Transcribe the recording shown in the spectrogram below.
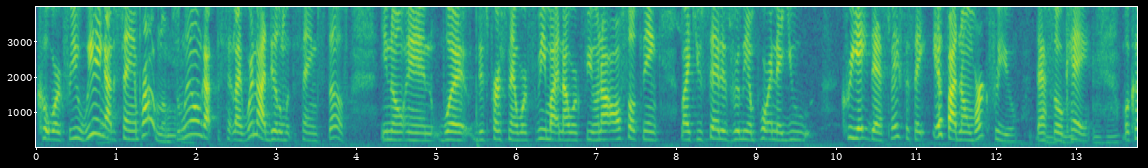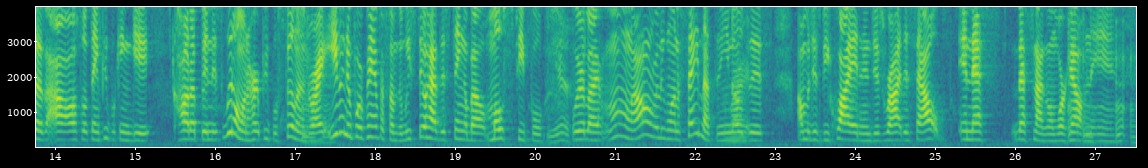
could work for you we ain't got the same problems mm-hmm. we don't got the same like we're not dealing with the same stuff you know and what this person that worked for me might not work for you and i also think like you said it's really important that you create that space to say if i don't work for you that's mm-hmm. okay mm-hmm. because i also think people can get caught up in this. We don't want to hurt people's feelings, mm-hmm. right? Even if we're paying for something, we still have this thing about most people. Yes. We're like, mm, I don't really want to say nothing. You know, this I'm gonna just be quiet and just ride this out, and that's that's not gonna work Mm-mm. out in the end. Mm-mm.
